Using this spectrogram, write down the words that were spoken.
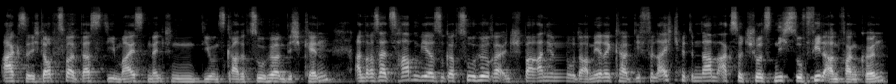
Axel, ich glaube zwar, dass die meisten Menschen, die uns gerade zuhören, dich kennen. Andererseits haben wir sogar Zuhörer in Spanien oder Amerika, die vielleicht mit dem Namen Axel Schulz nicht so viel anfangen können.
